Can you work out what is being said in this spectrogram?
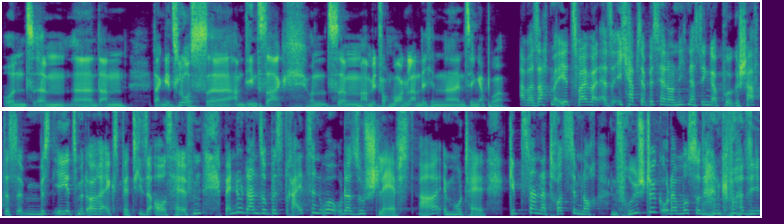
und ähm, äh, dann dann geht's los äh, am Dienstag und ähm, am Mittwochmorgen lande ich in, äh, in Singapur. Aber sagt mal ihr zwei, weil also ich habe es ja bisher noch nicht nach Singapur geschafft. Das müsst ihr jetzt mit eurer Expertise aushelfen. Wenn du dann so bis 13 Uhr oder so schläfst ja, im Hotel, gibt's dann da trotzdem noch ein Frühstück oder musst du dann quasi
